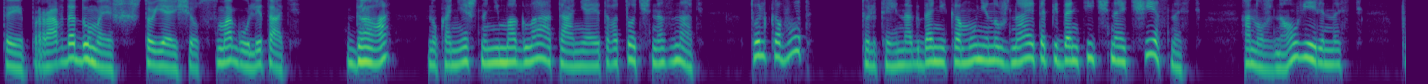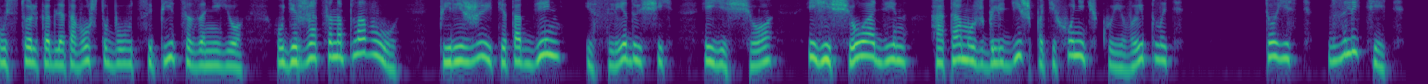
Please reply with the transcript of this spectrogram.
«Ты правда думаешь, что я еще смогу летать?» «Да, но, конечно, не могла Таня этого точно знать. Только вот, только иногда никому не нужна эта педантичная честность, а нужна уверенность. Пусть только для того, чтобы уцепиться за нее, удержаться на плаву, пережить этот день и следующий, и еще, и еще один, а там уж, глядишь, потихонечку и выплыть. То есть взлететь,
